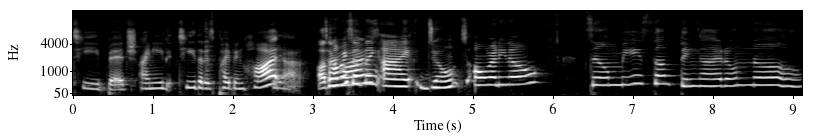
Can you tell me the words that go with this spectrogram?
tea, bitch. I need tea that is piping hot. yeah. Otherwise, Tell me something I don't already know. Tell me something I don't know."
